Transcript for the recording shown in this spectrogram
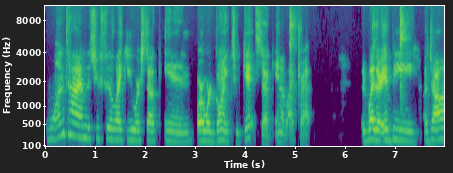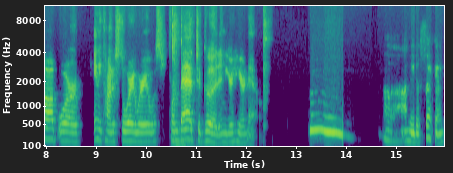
one time that you feel like you were stuck in or were going to get stuck in a life trap, whether it be a job or any kind of story where it was from bad to good and you're here now? Hmm. Uh, I need a second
